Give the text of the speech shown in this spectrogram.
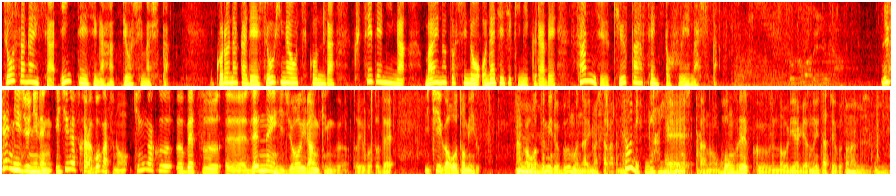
調査会社インテージが発表しました。コロナ禍で消費が落ち込んだ口紅が前の年の同じ時期に比べ39%増えました。2022年1月から5月の金額別、えー、前年比上位ランキングということで1位がオートミール。なんかオートミールブームになりましたからね。うん、そうですね、流行りました、ね、あのコーンフレークの売り上げを抜いたということなんです。うんうん。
